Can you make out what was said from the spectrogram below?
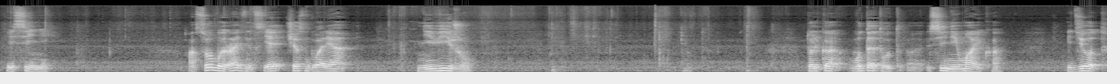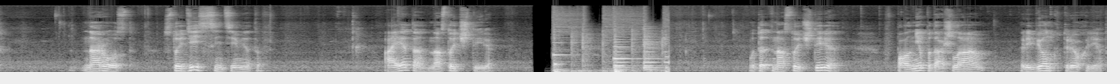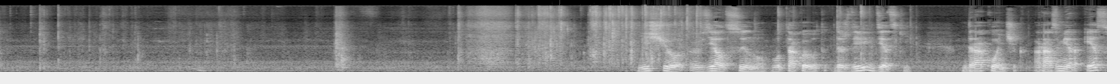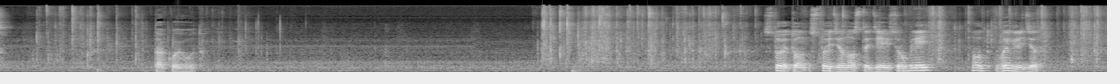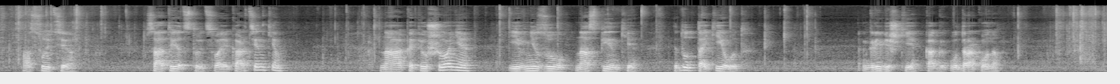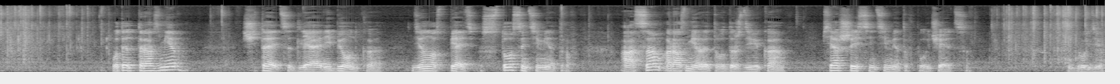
и синей особой разницы я, честно говоря, не вижу. Только вот эта вот э, синяя майка идет на рост 110 сантиметров, а это на 104. Вот эта на 104 вполне подошла ребенку трех лет. Еще взял сыну вот такой вот дождевик детский, дракончик, размер S. Такой вот. Стоит он 199 рублей. Вот выглядит, по сути, соответствует своей картинке. На капюшоне и внизу на спинке идут такие вот гребешки, как у дракона. Вот этот размер считается для ребенка 95-100 сантиметров, а сам размер этого дождевика 56 сантиметров получается в груди.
